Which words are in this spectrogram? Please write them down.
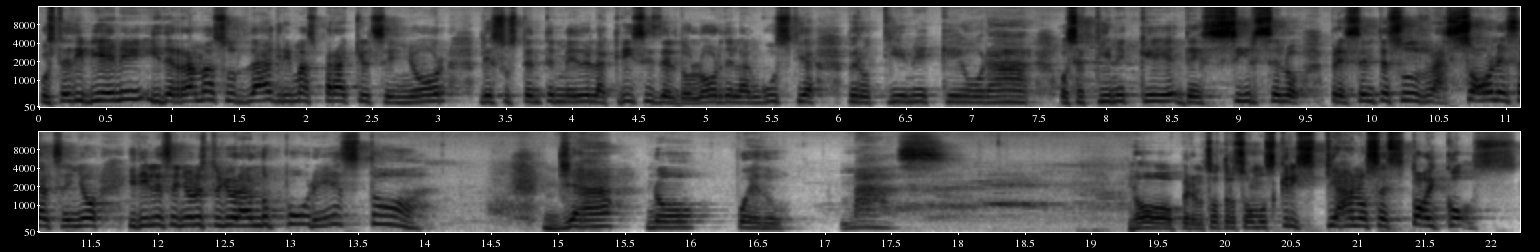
Usted viene y derrama sus lágrimas para que el Señor le sustente en medio de la crisis, del dolor, de la angustia, pero tiene que orar, o sea, tiene que decírselo, presente sus razones al Señor y dile, Señor, estoy llorando por esto. Ya no puedo más. No, pero nosotros somos cristianos estoicos.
